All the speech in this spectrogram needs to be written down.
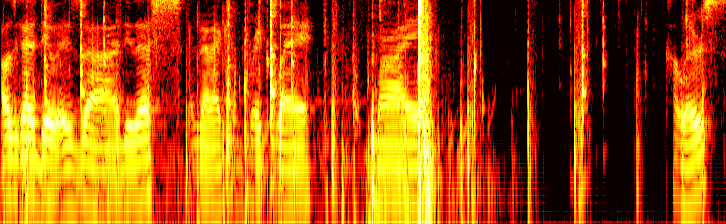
All I was gonna do is uh, do this, and then I can break away my colors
